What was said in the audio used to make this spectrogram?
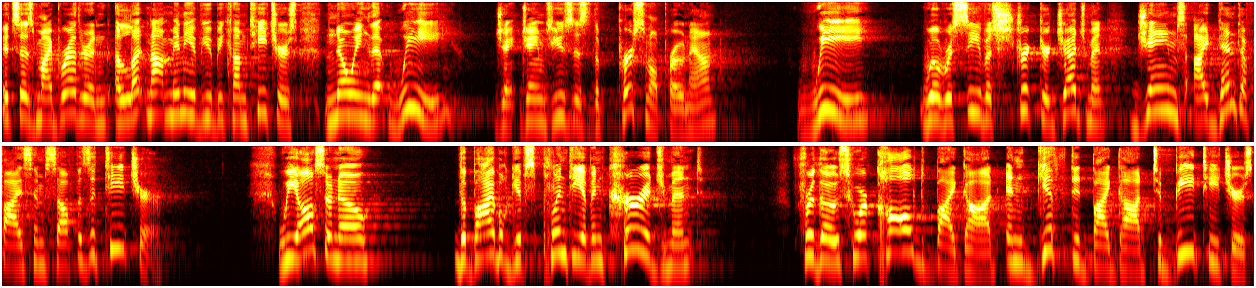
it says, My brethren, uh, let not many of you become teachers, knowing that we, James uses the personal pronoun, we will receive a stricter judgment. James identifies himself as a teacher. We also know the Bible gives plenty of encouragement for those who are called by God and gifted by God to be teachers.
